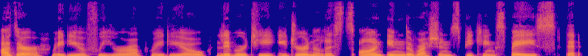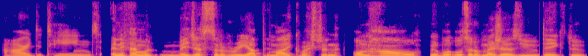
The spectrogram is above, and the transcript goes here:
other Radio Free Europe, Radio Liberty journalists on in the Russian speaking space that are detained. And if I may just sort of re up my question on how what, what sort sort of measures you take to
